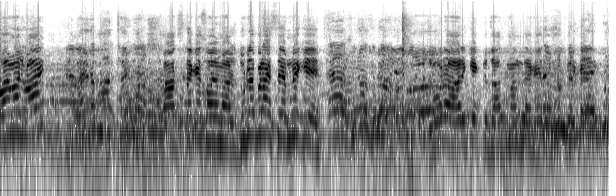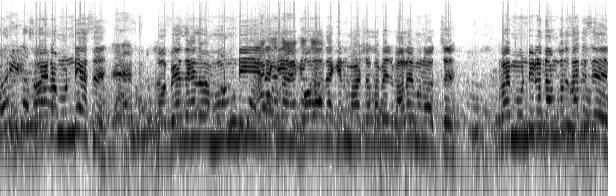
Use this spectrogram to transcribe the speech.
কয় মাস ভাই? পাঁচ থেকে ছয় মাস। দুটো প্রায় সেম নাকি? জোড়া আর কি একটু জাতমান দেখে দর্শকদেরকে। এটা মুন্ডি আছে? বেশ দেখা যাবে মুন্ডি দেখেন গলা দেখেন মাশাল্লাহ বেশ ভালোই মনে হচ্ছে। ভাই দাম কত চাইতেছেন?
